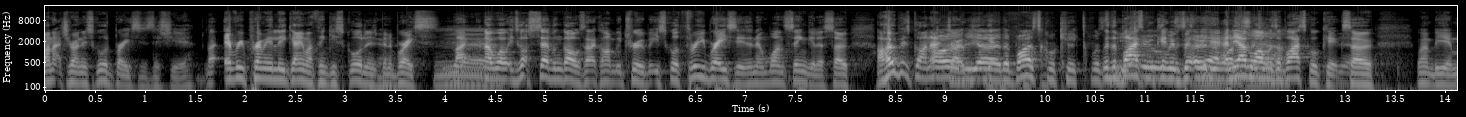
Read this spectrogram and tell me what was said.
Garnacho only scored braces this year. Like every Premier League game, I think he scored and it's been a brace. Like no, well, he's got seven goals. So that can't be true, but he scored three braces and then one singular. So I hope it's Garnacho. Oh, 'cause the, you uh, the bicycle kick was with the bicycle it kick, was was the only yeah, and the other one was a bicycle kick. So won't be in.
